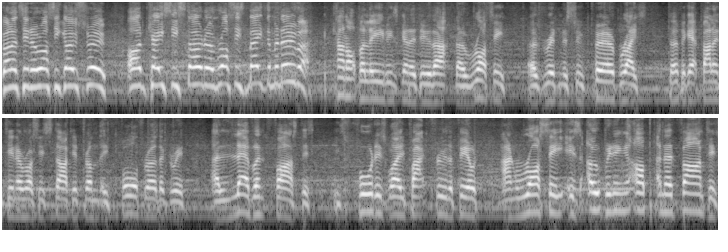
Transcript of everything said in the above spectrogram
Valentino Rossi goes through on Casey Stoner, Rossi's made the manoeuvre. I cannot believe he's going to do that, though. Rossi has ridden a superb race. Don't forget, Valentino Rossi started from the fourth row of the grid, 11th fastest. He's fought his way back through the field, and Rossi is opening up an advantage.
